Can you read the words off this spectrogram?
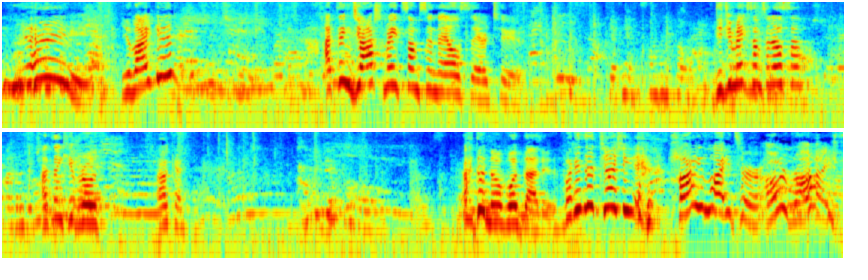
Yay! You like it? I think Josh made something else there too. Did you make something else? I think he wrote. Okay. I don't know what that is. What is it, Joshy? Highlighter. All right.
